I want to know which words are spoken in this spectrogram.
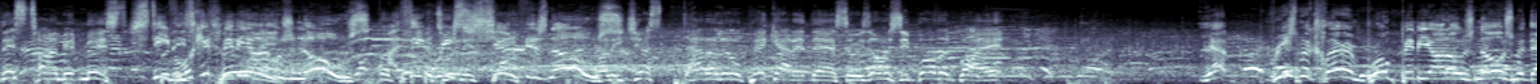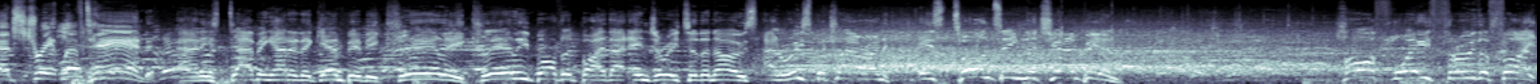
This time it missed. Steve, look at Bibiano's nose. I think Reece shattered teeth. his nose. Well, he just had a little pick at it there, so he's obviously bothered by it. Yep, Reece McLaren broke Bibiano's nose with that straight left hand. And he's dabbing at it again, Bibby. Clearly, clearly bothered by that injury to the nose. And Reece McLaren is taunting the champion. Halfway through the fight,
